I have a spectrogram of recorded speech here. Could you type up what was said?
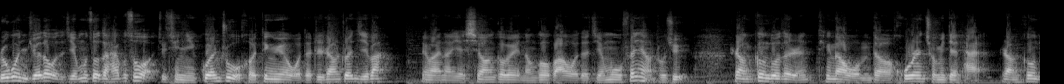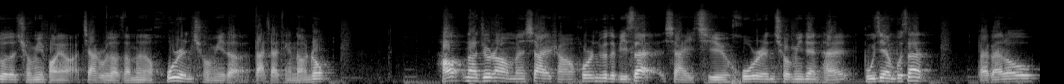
如果你觉得我的节目做得还不错，就请你关注和订阅我的这张专辑吧。另外呢，也希望各位能够把我的节目分享出去，让更多的人听到我们的湖人球迷电台，让更多的球迷朋友啊加入到咱们湖人球迷的大家庭当中。好，那就让我们下一场湖人队的比赛，下一期湖人球迷电台不见不散，拜拜喽。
